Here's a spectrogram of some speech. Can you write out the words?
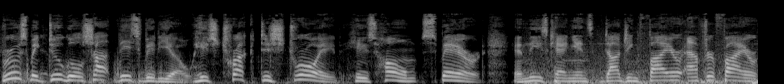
Bruce McDougal shot this video. His truck destroyed, his home spared. In these canyons, dodging fire after fire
